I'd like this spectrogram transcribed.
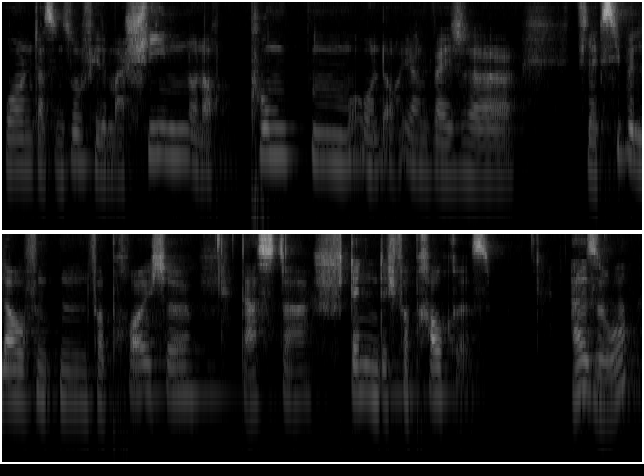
und das sind so viele Maschinen und auch Pumpen und auch irgendwelche flexibel laufenden Verbräuche, dass da ständig Verbrauch ist. Also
